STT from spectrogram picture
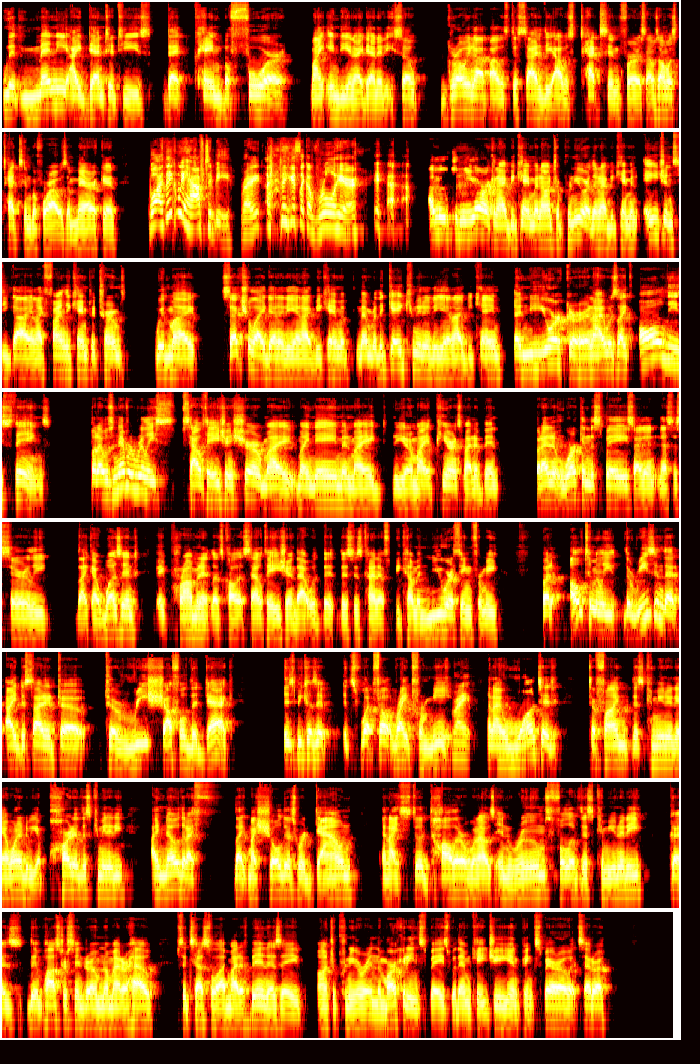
with many identities that came before my Indian identity. So growing up, I was decidedly, I was Texan first. I was almost Texan before I was American. Well, I think we have to be, right? I think it's like a rule here. yeah. I moved to New York and I became an entrepreneur. Then I became an agency guy and I finally came to terms with my sexual identity and I became a member of the gay community and I became a New Yorker and I was like all these things. But I was never really South Asian. Sure, my my name and my you know my appearance might have been, but I didn't work in the space. I didn't necessarily like I wasn't a prominent, let's call it South Asian. That would this has kind of become a newer thing for me but ultimately, the reason that I decided to to reshuffle the deck is because it it's what felt right for me. Right. And I wanted to find this community. I wanted to be a part of this community. I know that I like my shoulders were down and I stood taller when I was in rooms full of this community because the imposter syndrome, no matter how successful I might have been as a entrepreneur in the marketing space with MKG and Pink Sparrow, et cetera,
